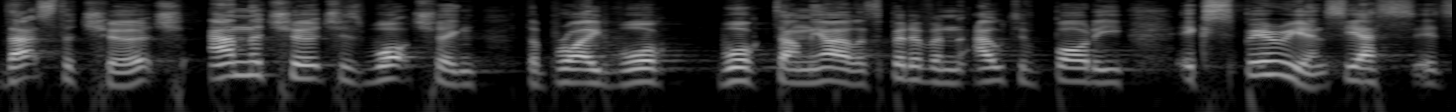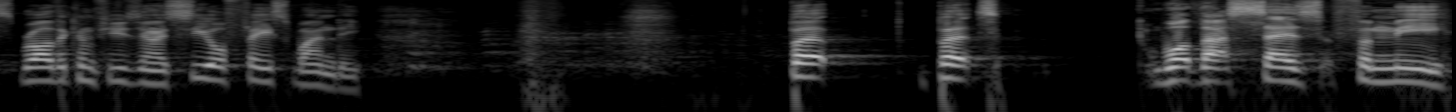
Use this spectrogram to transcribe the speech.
that's the church, and the church is watching the bride walk, walk down the aisle. It's a bit of an out of body experience. Yes, it's rather confusing. I see your face, Wendy. but, but what that says for me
